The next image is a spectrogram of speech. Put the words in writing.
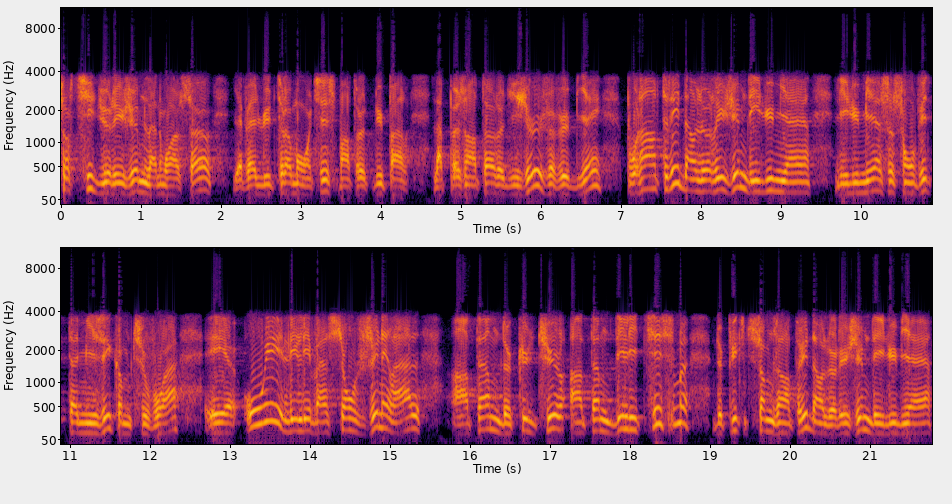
sorti du régime la noirceur, il y avait l'ultramontisme entretenu par la pesanteur religieuse, je veux bien, pour entrer dans le régime des Lumières. Les Lumières se sont vite tamisées, comme tu vois, et euh, où est l'élévation générale en termes de culture, en termes d'élitisme, depuis que nous sommes entrés dans le régime des Lumières.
